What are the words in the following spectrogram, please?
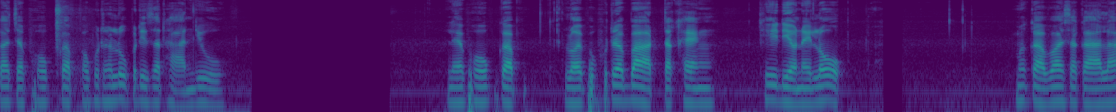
ก็จะพบกับพระพุทธรูปประดิษฐานอยู่ และพบกับรอยพระพุทธบาทตะแคงที่เดียวในโลก เมื่อกราบไหว้สักการะ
